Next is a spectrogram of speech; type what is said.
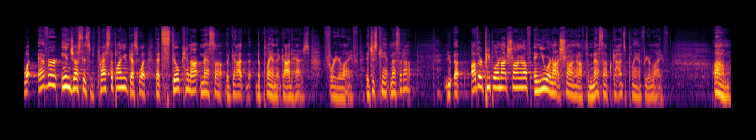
whatever injustice is pressed upon you, guess what? That still cannot mess up the, God, the plan that God has for your life. It just can't mess it up. You, uh, other people are not strong enough, and you are not strong enough to mess up God's plan for your life. Um,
